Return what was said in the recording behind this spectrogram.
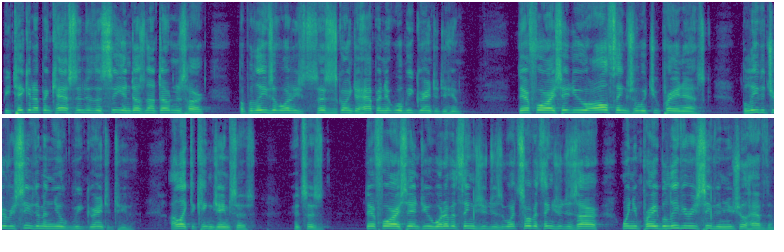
Be taken up and cast into the sea, and does not doubt in his heart, but believes that what he says is going to happen, it will be granted to him. Therefore, I say to you, all things for which you pray and ask, believe that you have received them and you'll be granted to you. I like the King James says. It says, Therefore I say unto you, whatever things you des- whatsoever things you desire, when you pray, believe you receive them, and you shall have them.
